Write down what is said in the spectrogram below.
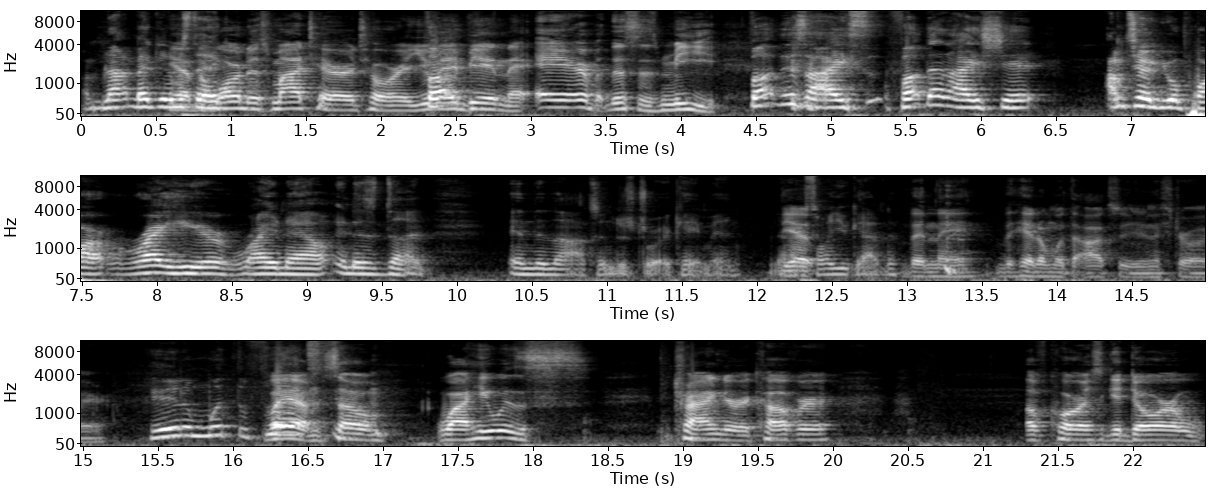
I'm not making a Yeah, the mistake. water's my territory. You Fuck. may be in the air, but this is me. Fuck this ice. Fuck that ice shit. I'm tearing you apart right here, right now, and it's done. And then the oxygen destroyer came in. Now Yep. it's on you, Captain. Then they, they hit him with the oxygen destroyer. Hit him with the But yeah, flex. so while he was trying to recover, of course, Ghidorah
